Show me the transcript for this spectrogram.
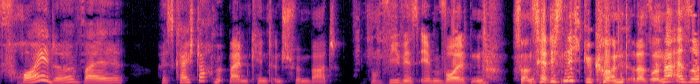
Freude, weil jetzt kann ich doch mit meinem Kind ins Schwimmbad, wie wir es eben wollten. Sonst hätte ich es nicht gekonnt oder so. Ne? Also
